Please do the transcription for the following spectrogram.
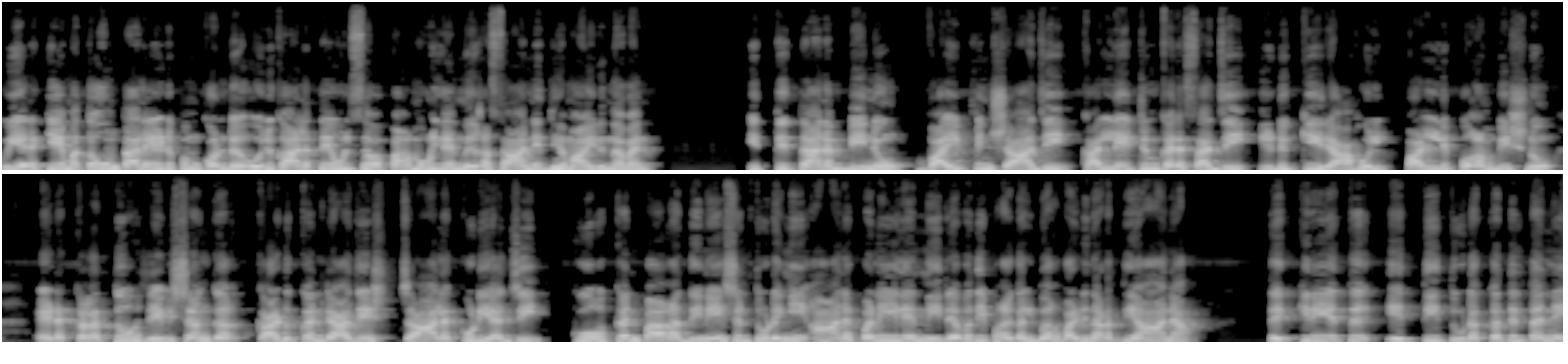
ഉയരക്കേമത്തവും തലയെടുപ്പും കൊണ്ട് ഒരു കാലത്തെ ഉത്സവപ്പറമ്പുകളിലെ നിറ സാന്നിധ്യമായിരുന്നവൻ ഇത്തിത്താനം ബിനു വൈപ്പിൻ ഷാജി കല്ലേറ്റുംകര സജി ഇടുക്കി രാഹുൽ പള്ളിപ്പുറം വിഷ്ണു എടക്കളത്തൂർ രവിശങ്കർ കടുക്കൻ രാജേഷ് ചാലക്കുടി അജി കുറുക്കൻപാറ ദിനേശൻ തുടങ്ങി ആനപ്പണിയിലെ നിരവധി പ്രഗത്ഭർ വഴി നടത്തിയ ആന. തെക്കിനിയത്ത് എത്തി തുടക്കത്തിൽ തന്നെ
